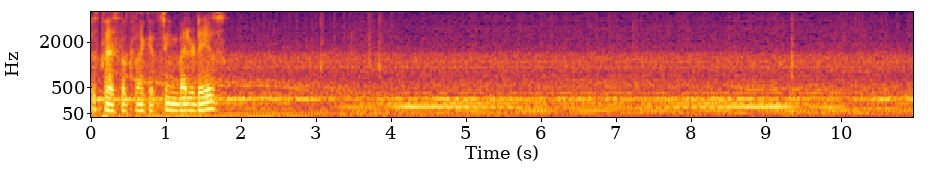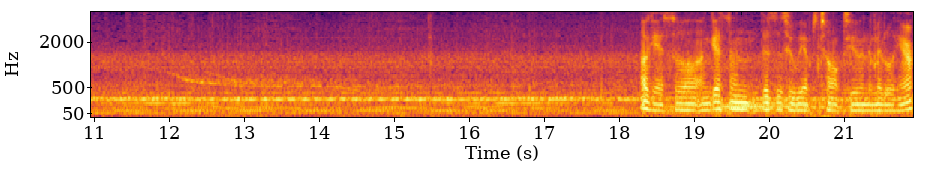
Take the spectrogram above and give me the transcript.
This place looks like it's seen better days. Okay, so I'm guessing this is who we have to talk to in the middle here.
